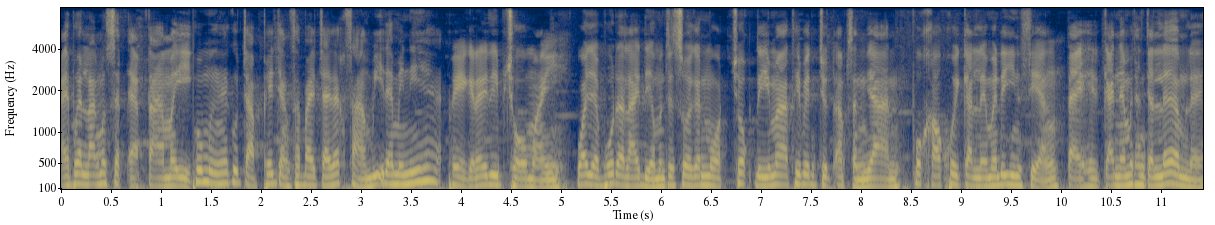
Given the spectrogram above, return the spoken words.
ไอ้เพื่อนรักมันเสกแอบตามมาอีกพวกมึงให้กูจับเพชรอย่างสบายใจสักสามวิได้ไหมเนี่ยเพเอกก็ได้รีบโชว์ไหมค์ว่าอย่าพูดอะไรเดี๋ยวมันจะซวยกันหมดโชคดีมากที่เป็นจุดอับสัญญาณ พวกเขาคุยกันเลยไม่ได้ยินเสียง แต่เหตุการณ์ยังไม่ทันจะเริ่มเลย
